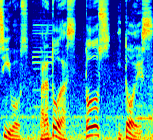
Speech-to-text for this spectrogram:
inclusivos para todas, todos y todes.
